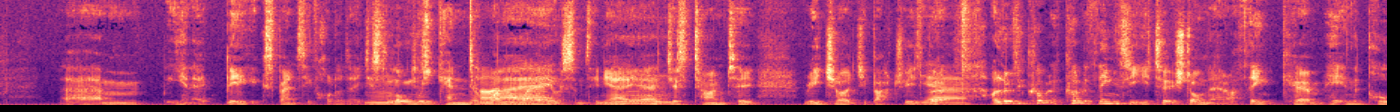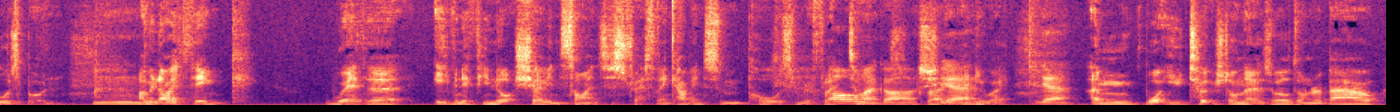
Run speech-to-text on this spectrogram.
Um, you know, big expensive holiday, just a Mm, long just weekend away, away. or something. Yeah, yeah, Mm. just time to recharge your batteries. Yeah. But I loved a couple, a couple of things that you touched on there. I think um, hitting the pause button. Mm. I mean, I think whether even if you're not showing signs of stress, I think having some pause and reflect Oh time my is gosh, great yeah. anyway. Yeah. And what you touched on there as well, Donna, about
